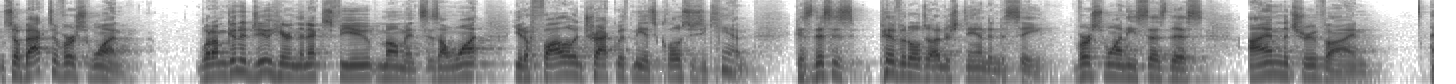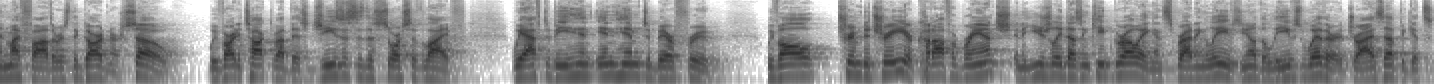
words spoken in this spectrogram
And so back to verse 1. What I'm going to do here in the next few moments is I want you to follow and track with me as close as you can, because this is pivotal to understand and to see. Verse 1, he says this I am the true vine, and my Father is the gardener. So, we've already talked about this. Jesus is the source of life. We have to be in, him to bear fruit. We've all trimmed a tree or cut off a branch, and it usually doesn't keep growing and sprouting leaves. You know, the leaves wither, it dries up, it gets,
